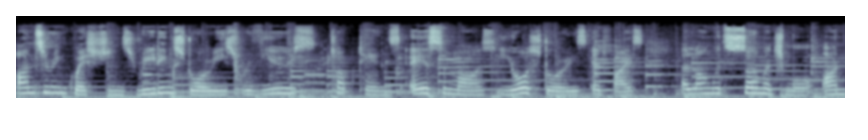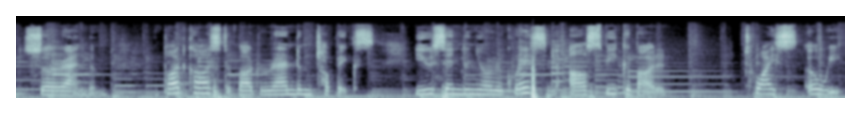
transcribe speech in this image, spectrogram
answering questions, reading stories, reviews, top 10s, ASMRs, your stories, advice, along with so much more on So Random, a podcast about random topics. You send in your requests and I'll speak about it twice a week.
